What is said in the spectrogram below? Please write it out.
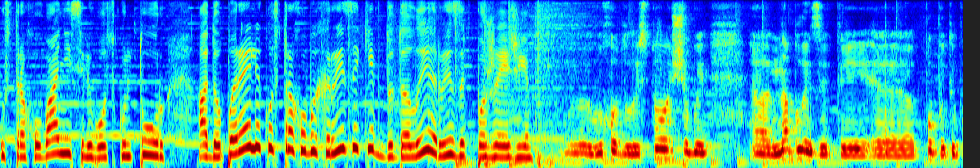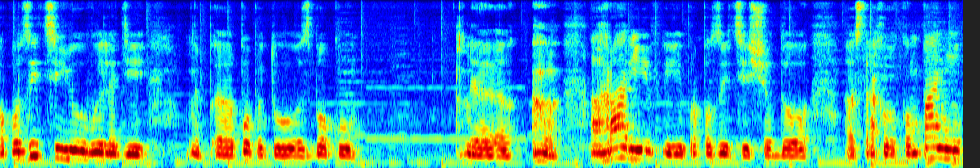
у страхуванні сільгоскультур. А до переліку страхових ризиків додали ризик пожежі. Ми виходили з того, щоб е, наблизити е, попит і пропозицію у вигляді е, попиту з боку е, аграріїв і пропозиції щодо страхових компаній.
